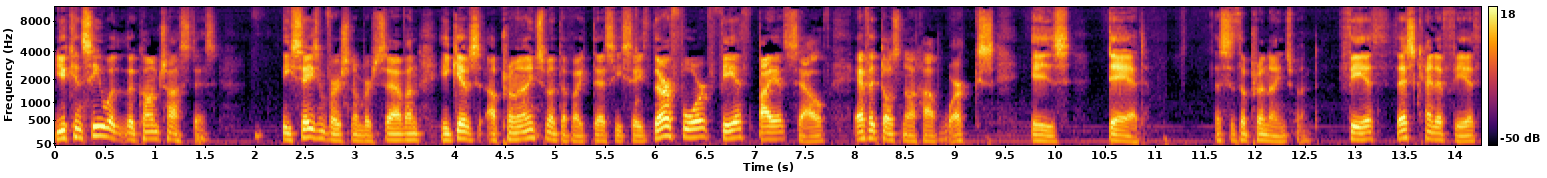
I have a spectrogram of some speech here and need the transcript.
You can see what the contrast is. He says in verse number 7, he gives a pronouncement about this. He says, Therefore, faith by itself, if it does not have works, is dead. This is the pronouncement faith, this kind of faith.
